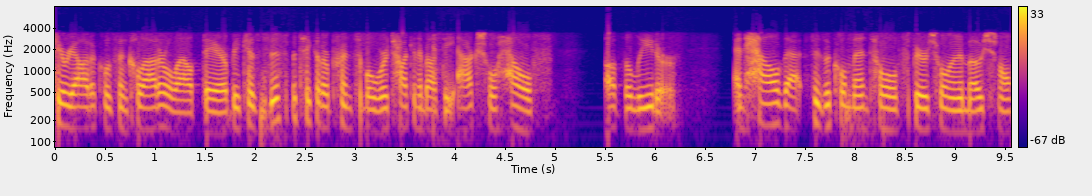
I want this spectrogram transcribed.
periodicals and collateral out there because this particular principle we're talking about the actual health of the leader and how that physical, mental, spiritual, and emotional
